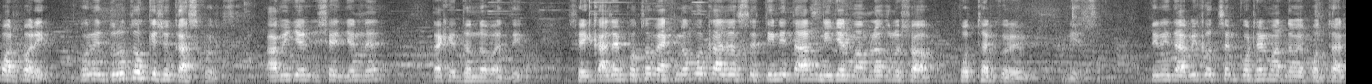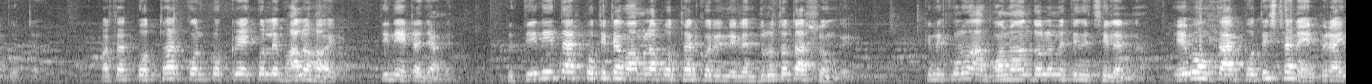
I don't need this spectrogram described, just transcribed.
পরপরই উনি দ্রুত কিছু কাজ করেছে। আমি যে, সেই জন্য তাকে ধন্যবাদ দিই। সেই কাজের প্রথম এক নম্বর কাজ হচ্ছে তিনি তার নিজের মামলাগুলো সব প্রত্যাহার করে নিয়েছেন। তিনি দাবি করছেন কোর্টের মাধ্যমে প্রত্যাহার করতে অর্থাৎ প্রত্যাহার কোন প্রক্রিয়া করলে ভালো হয়, তিনি এটা জানেন। তো তিনি তার প্রতিটা মামলা প্রত্যাহার করে নিলেন দ্রুততার সঙ্গে। কিন্তু কোনো গণ আন্দোলনে তিনি ছিলেন না। এবং তার প্রতিষ্ঠানে প্রায়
